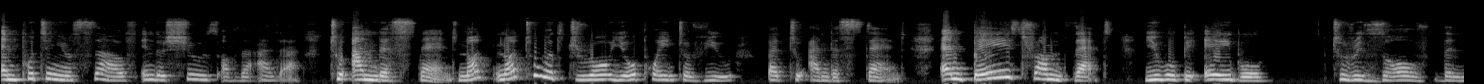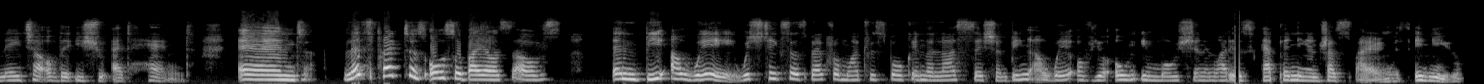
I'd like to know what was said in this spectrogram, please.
and putting yourself in the shoes of the other to understand, not, not to withdraw your point of view, but to understand. And based from that, you will be able to resolve the nature of the issue at hand. And let's practice also by ourselves and be aware, which takes us back from what we spoke in the last session, being aware of your own emotion and what is happening and transpiring within you.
